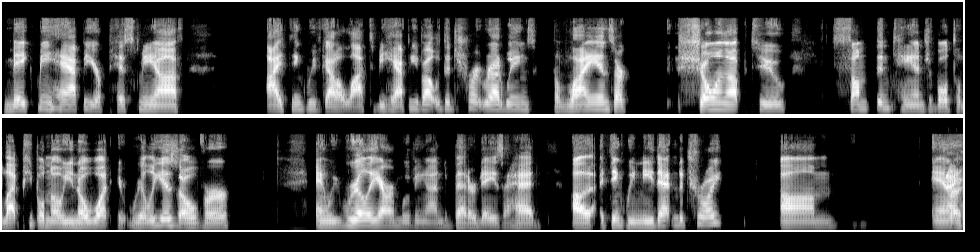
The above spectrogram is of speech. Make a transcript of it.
make me happy or piss me off. I think we've got a lot to be happy about with the Detroit Red Wings. The Lions are showing up to something tangible to let people know, you know what, it really is over. And we really are moving on to better days ahead. Uh, I think we need that in Detroit. Um, and I, I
